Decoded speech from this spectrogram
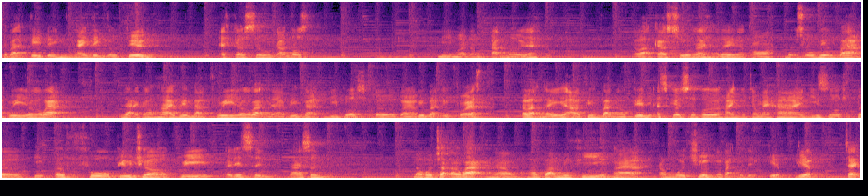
Các bạn tìm đến ngay link đầu tiên SQL Server Download. Mình mở ra một tab mới này các bạn kéo xuống này, ở đây là có một số phiên bản free cho các bạn. Lại có hai phiên bản free cho các bạn là phiên bản Developer và phiên bản Express. Các bạn thấy ở phiên bản đầu tiên SQL Server 2022 Developer a full future free edition license nó hỗ trợ các bạn là hoàn toàn miễn phí và trong môi trường các bạn có thể kiểm nghiệm, chạy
